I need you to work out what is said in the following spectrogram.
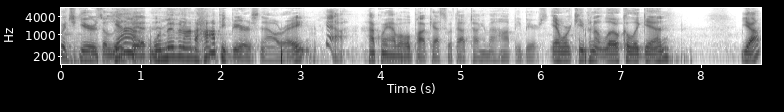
Switch gears a little Yeah, bit. we're moving on to hoppy beers now, right? Yeah. How can we have a whole podcast without talking about hoppy beers? And we're keeping it local again. Yeah.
